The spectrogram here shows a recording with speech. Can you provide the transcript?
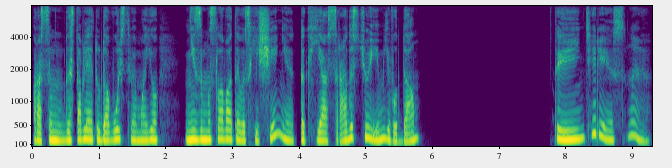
Раз им доставляет удовольствие мое незамысловатое восхищение, так я с радостью им его дам. Ты интересная,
